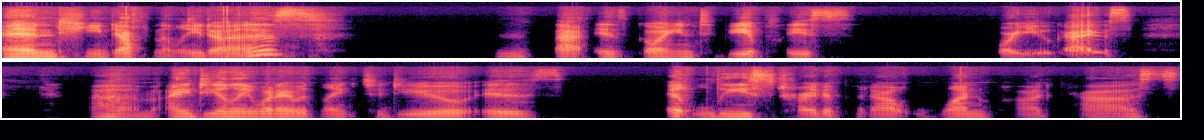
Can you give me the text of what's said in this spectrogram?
and he definitely does, that is going to be a place for you guys. Um, ideally, what I would like to do is at least try to put out one podcast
